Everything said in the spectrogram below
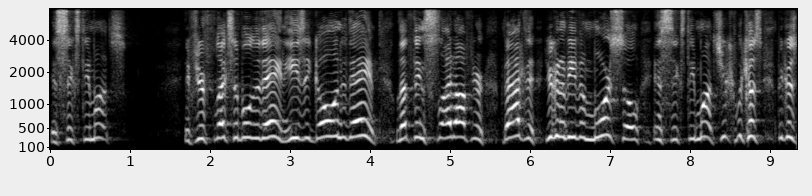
in 60 months. If you're flexible today and easy going today and let things slide off your back, you're going to be even more so in 60 months. Because, because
